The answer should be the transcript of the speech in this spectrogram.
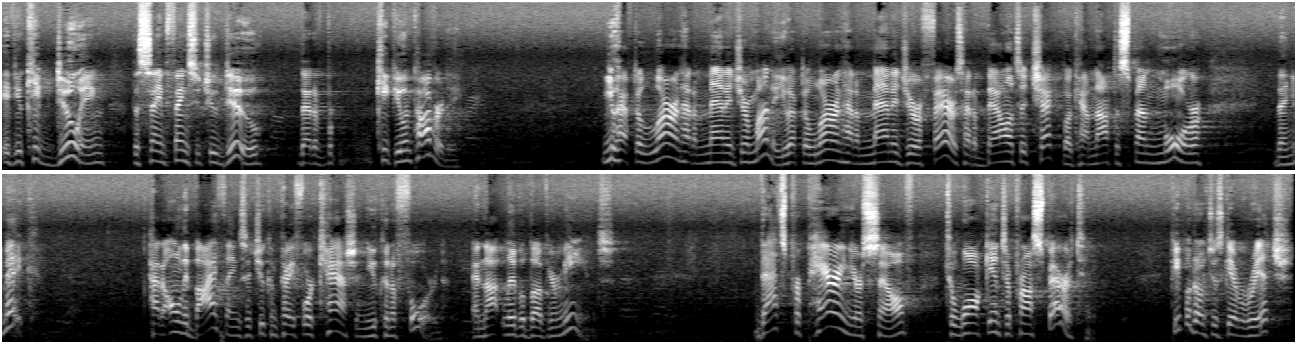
if you keep doing the same things that you do that have, keep you in poverty. You have to learn how to manage your money. You have to learn how to manage your affairs, how to balance a checkbook, how not to spend more than you make, how to only buy things that you can pay for cash and you can afford and not live above your means. That's preparing yourself to walk into prosperity. People don't just get rich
